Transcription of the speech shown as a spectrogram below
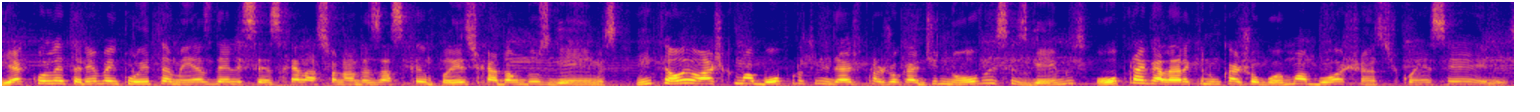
E a coletânea vai incluir também as DLCs relacionadas às campanhas de cada um dos games. Então eu acho que uma boa oportunidade para jogar de novo esses games, ou para a galera que nunca jogou, é uma boa chance de conhecer eles.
